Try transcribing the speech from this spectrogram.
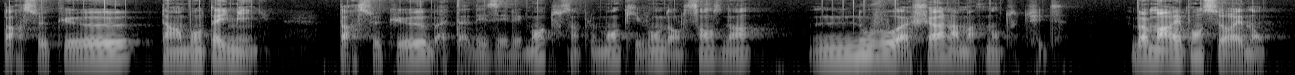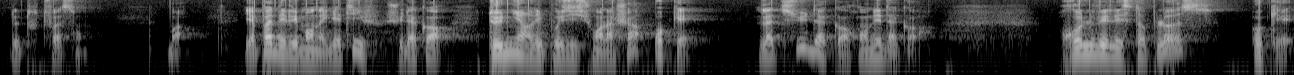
parce que tu as un bon timing, parce que bah, tu as des éléments tout simplement qui vont dans le sens d'un nouveau achat là maintenant tout de suite. Ben, ma réponse serait non, de toute façon. Il n'y a pas d'élément négatif, je suis d'accord. Tenir les positions à l'achat, ok. Là-dessus, d'accord, on est d'accord. Relever les stop-loss, ok,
